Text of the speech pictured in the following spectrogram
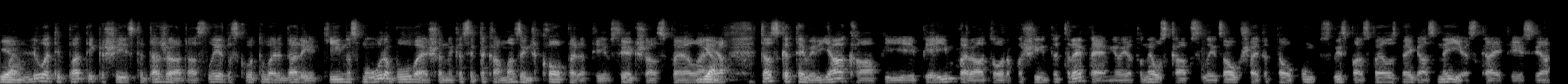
Jā. Man ļoti patika šīs dažādas lietas, ko tu vari darīt. Ķīnas mūra būvēšana, kas ir kā maziņš kooperatīvs iekšā spēlē. Jā. Ja? Tas, ka tev ir jākāpj pie imperatora pa šīm trepēm, jo, ja tu neuzkāpsi līdz augšai, tad tavu punktus vispār spēles beigās neieskaitīs. Ja?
